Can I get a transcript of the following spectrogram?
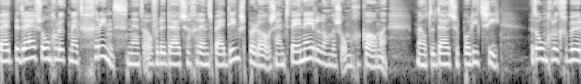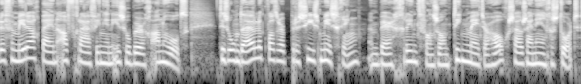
Bij het bedrijfsongeluk met Grind, net over de Duitse grens bij Dingsperlo, zijn twee Nederlanders omgekomen, meldt de Duitse politie. Het ongeluk gebeurde vanmiddag bij een afgraving in Isselburg-Anholt. Het is onduidelijk wat er precies misging. Een berg grind van zo'n 10 meter hoog zou zijn ingestort.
